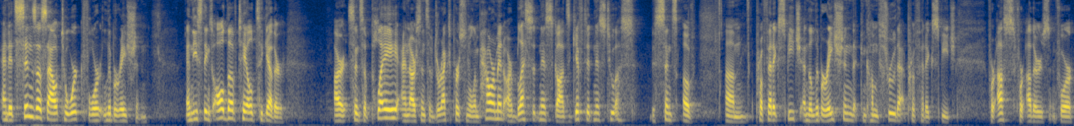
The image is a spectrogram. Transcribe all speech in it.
And it sends us out to work for liberation. And these things all dovetail together our sense of play and our sense of direct personal empowerment, our blessedness, God's giftedness to us, this sense of um, prophetic speech and the liberation that can come through that prophetic speech for us, for others, and for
